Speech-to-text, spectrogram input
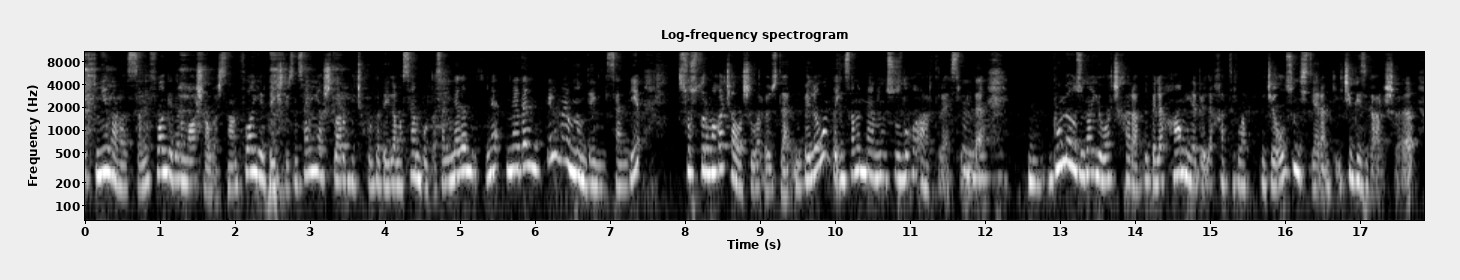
"Of, niyə narazısan? Falan qədər maaş alırsan, falan yerdə işləyirsən. Sənin yaşlıların heç burada deyil, amma sən burdasan. Nədən nə, nədən deyil məmnun deyilsən?" deyib susturmağa çalışırlar özlərini. Belə olanda insanın məmnunsuzluğu artır əslində. Bu mövzudan yola çıxaraq da belə hamıya belə xatırladıcı olsun istəyirəm ki, içi biz qarışıq.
